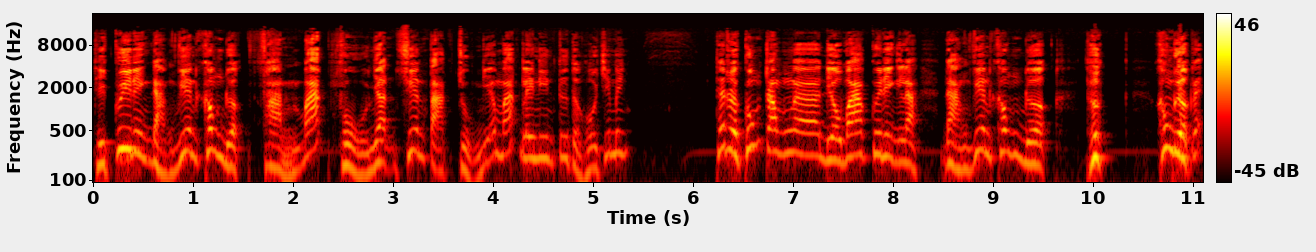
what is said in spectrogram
thì quy định đảng viên không được phản bác, phủ nhận, xuyên tạc chủ nghĩa Mark Lenin tư tưởng Hồ Chí Minh. Thế rồi cũng trong ờ, điều 3 quy định là đảng viên không được thực không được đấy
